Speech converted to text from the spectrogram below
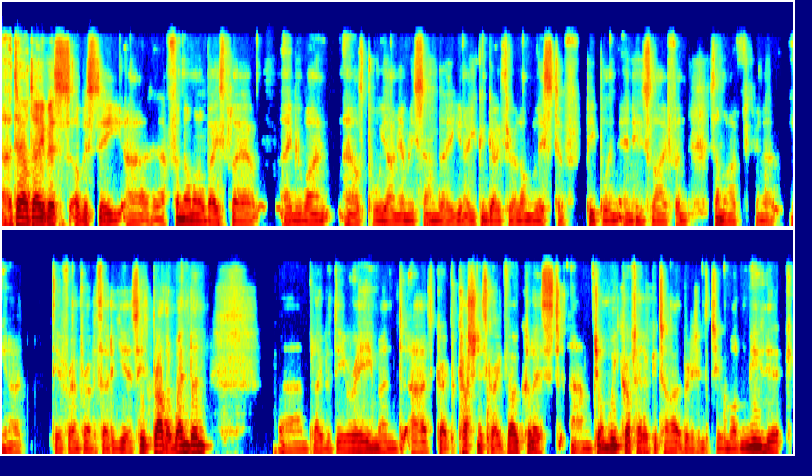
uh, Dale Davis, obviously uh, a phenomenal bass player. Amy Winehouse, Paul Young, Emily Sandé. You know, you can go through a long list of people in, in his life, and someone I've been a you know dear friend for over thirty years. His brother Wendon um, played with D:Ream, and uh, great percussionist, great vocalist. Um, John Wheatcroft, head of guitar at the British Institute of Modern Music.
